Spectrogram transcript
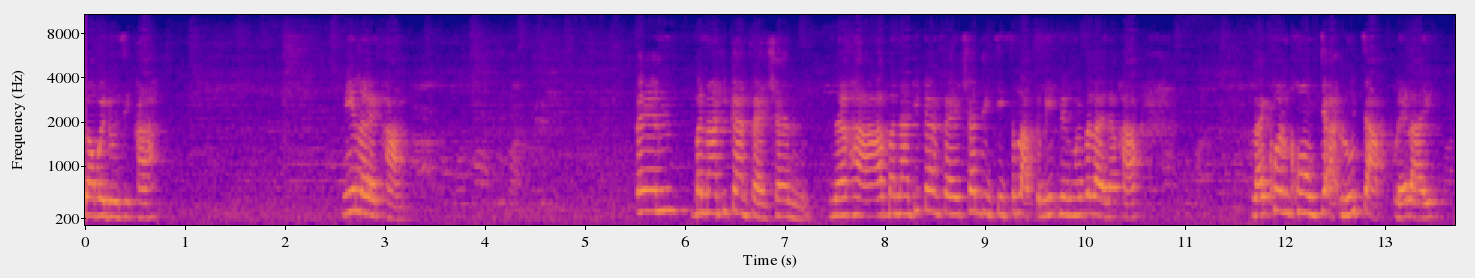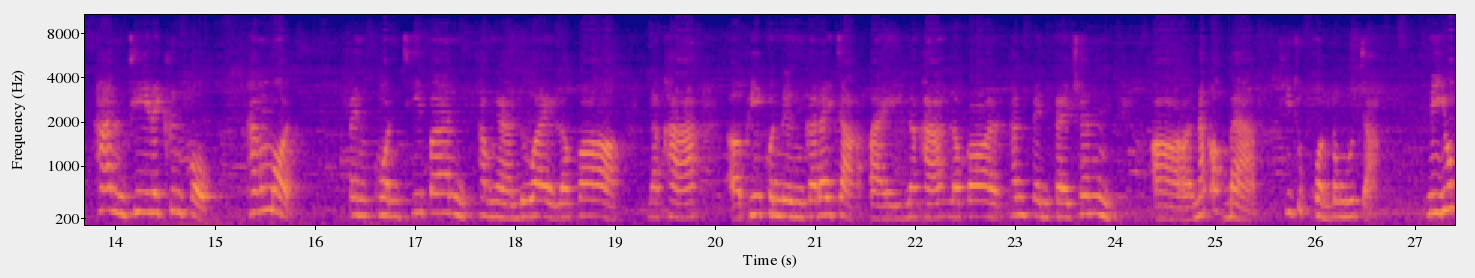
ลองไปดูสิคะ นี่เลยค่ะ เป็นบรรณาธิการแฟชั่นนะคะ บรรณาธิการแฟชั่นจริงๆสลับกันนิดนึงไม่เป็นไรนะคะ หลายคนคงจะรู้จักหลาย ๆ ท่านที่ได้ขึ้นปก ทั้งหมดเป็นคนที่เปิ้ลทำงานด้วยแล้วก็นะคะพี่คนหนึงก็ได้จากไปนะคะ แล้วก็ท่านเป็นแฟชั่น นักออกแบบที่ทุกคนต้องรู้จัก ในยุค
